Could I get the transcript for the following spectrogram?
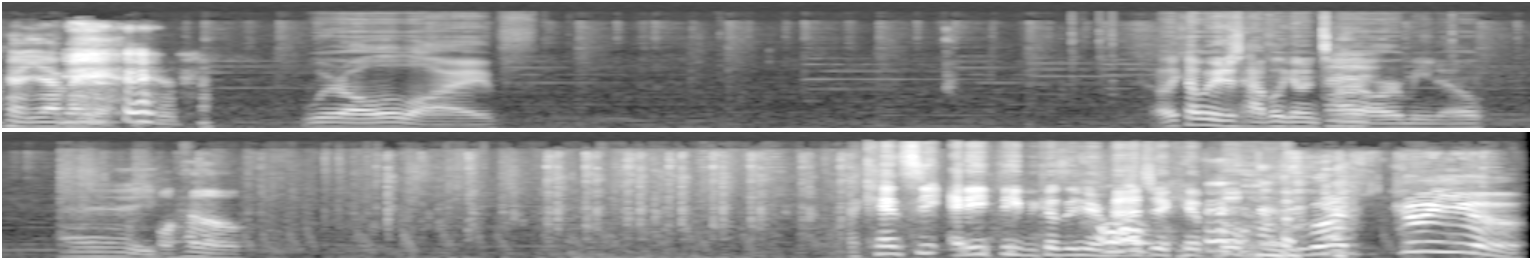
Okay, yeah, I made it. We're all alive. I like how we just have like an entire Hey. army now. Hey. Oh, hello. I can't see anything because of your Oh. magic hippo. what? Screw you.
